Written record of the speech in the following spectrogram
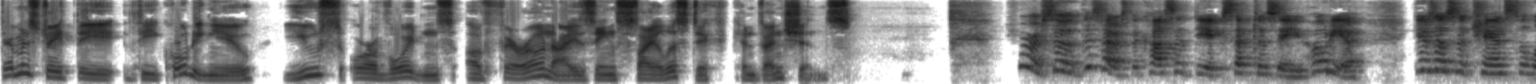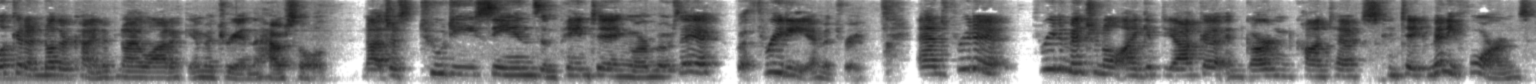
demonstrate the, the quoting you, use or avoidance of pharaonizing stylistic conventions. Sure. So this house, the Casa de Acceptus e Euhodia, gives us a chance to look at another kind of Nilotic imagery in the household. Not just 2D scenes and painting or mosaic, but 3D imagery. And 3D, Three dimensional Aegyptiaca in garden contexts can take many forms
